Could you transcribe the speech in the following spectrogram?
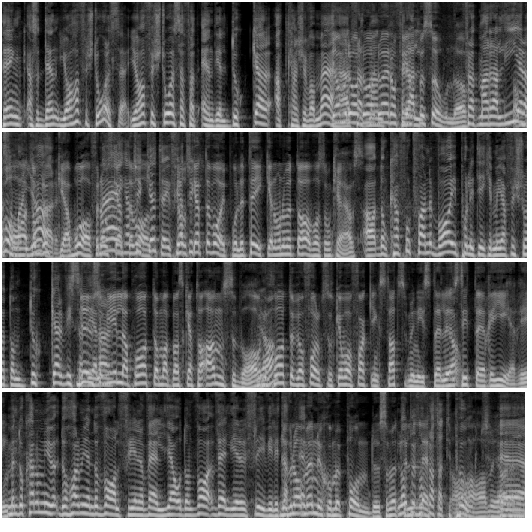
den, alltså den, jag har förståelse. Jag har förståelse för att en del duckar att kanske vara med Ja här. då, för att då, man då är de fel personer. För att man raljerar Ja, som man att gör. de duckar, bra för de Nej, ska, jag inte vara, inte för de jag ska inte vara i politiken om de inte har vad som krävs. Ja, de kan fortfarande vara i politiken men jag förstår att de duckar vissa Du delar. som gillar att prata om att man ska ta ansvar. Ja. Nu pratar vi om folk som ska vara fucking statsminister eller Ja. sitta i regering. Men då, kan de ju, då har de ju ändå valfrihet att välja och de va, väljer frivilligt du vill att... ha människor med pondus som inte Låt mig få lätt... prata till punkt. eh,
